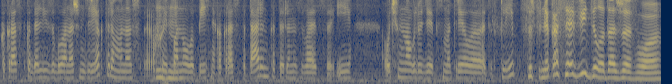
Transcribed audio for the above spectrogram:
как раз когда Лиза была нашим директором, у нас mm-hmm. хайпанула песня как раз «Татарин», которая называется, и очень много людей посмотрело этот клип. Слушайте, мне кажется, я видела даже его.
